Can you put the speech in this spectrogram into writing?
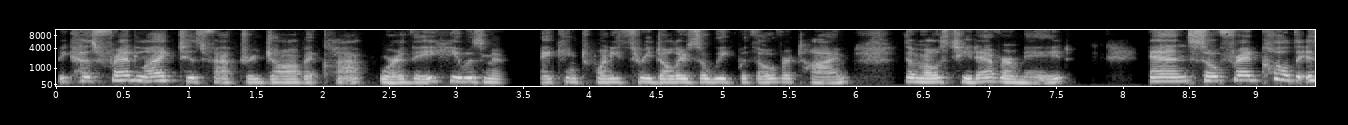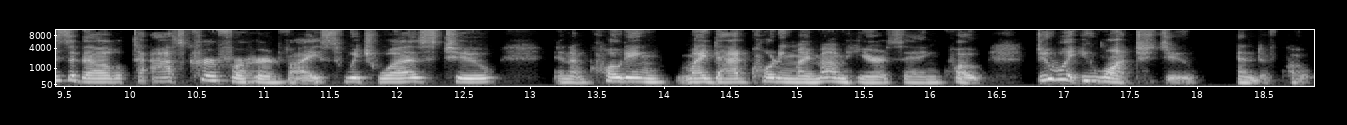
because Fred liked his factory job at Clapworthy. He was making $23 a week with overtime, the most he'd ever made. And so Fred called Isabel to ask her for her advice, which was to, and I'm quoting my dad, quoting my mom here, saying, quote, do what you want to do, end of quote.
